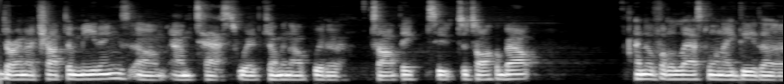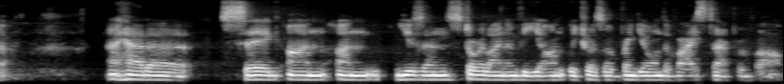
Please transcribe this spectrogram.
during our chapter meetings, um, I'm tasked with coming up with a topic to to talk about. I know for the last one I did, uh, I had a SIG on on using storyline and Vyond, which was a bring your own device type of um,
